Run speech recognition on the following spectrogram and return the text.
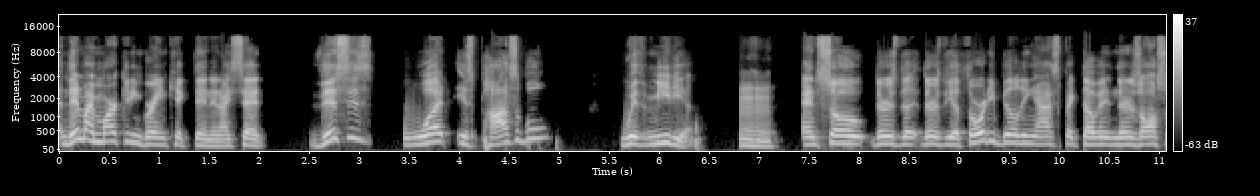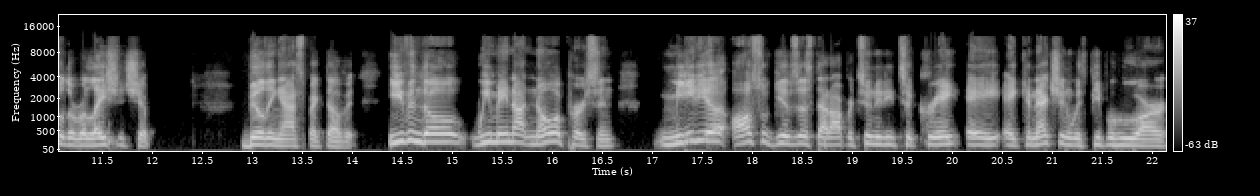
and then my marketing brain kicked in and i said this is what is possible with media Mhm. and so there's the there's the authority building aspect of it and there's also the relationship building aspect of it even though we may not know a person media also gives us that opportunity to create a a connection with people who are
